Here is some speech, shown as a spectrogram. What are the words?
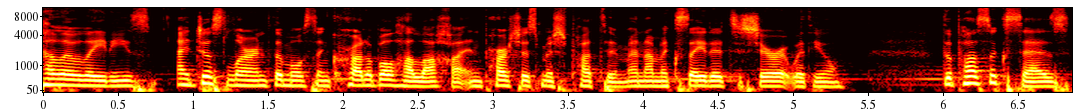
Hello, ladies. I just learned the most incredible halacha in Parshas Mishpatim, and I'm excited to share it with you. The pasuk says,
